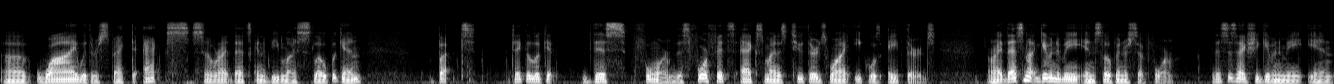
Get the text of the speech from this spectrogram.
of y with respect to x. So right, that's going to be my slope again. But take a look at this form. This 4 fifths x minus 2 thirds y equals 8 thirds. All right, that's not given to me in slope-intercept form. This is actually given to me in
